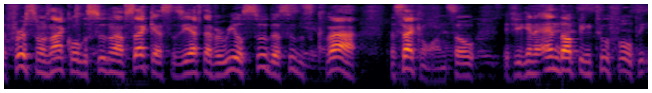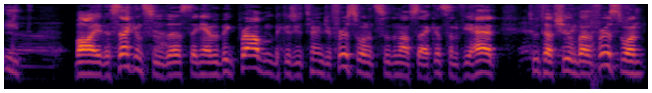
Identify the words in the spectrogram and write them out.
the first one is not called the Suda Mafsekes is you have to have a real Suda, Suda's Kva, the second one. So if you're going to end up being too full to eat, by the second Suda, then you have a big problem because you turned your first one into Suda seconds, and if you had two Tafshilim by the first one,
